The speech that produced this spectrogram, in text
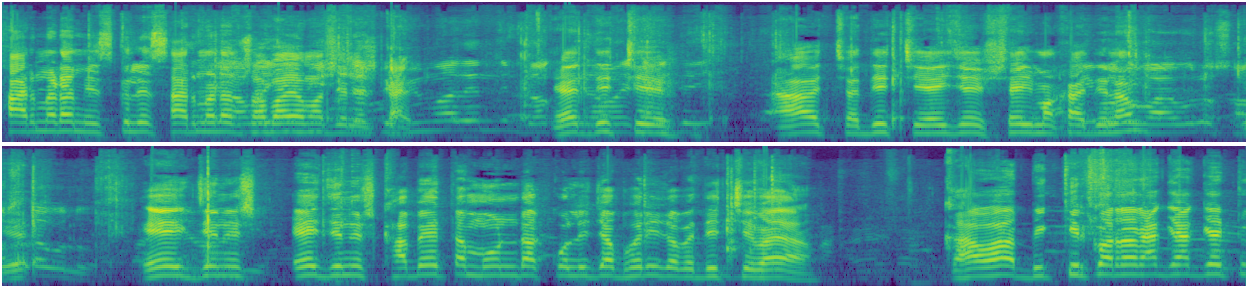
স্যার ম্যাডাম স্কুলের স্যার ম্যাডাম সবাই আমার জিনিস খায়। দিচ্ছি। আচ্ছা দিচ্ছি। এই যে সেই মাখায় দিলাম। এই জিনিস এই জিনিস খাবে তা মনটা কলিজা ভরে যাবে। দিচ্ছি ভাইয়া। খাওয়া বিক্রি করার আগে আগে একটু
